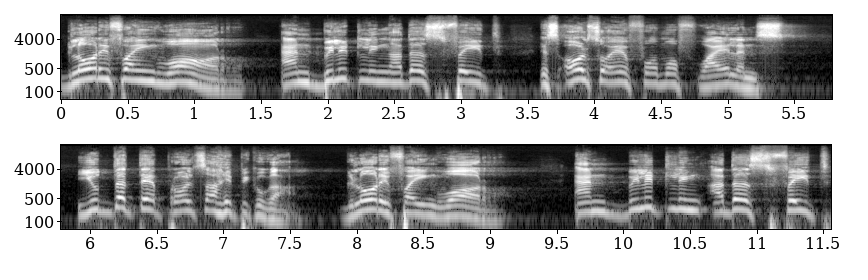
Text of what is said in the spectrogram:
glorifying war and belittling others faith is also a form of violence യുദ്ധത്തെ പ്രോത്സാഹിപ്പിക്കുക glorifying war and belittling others faith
